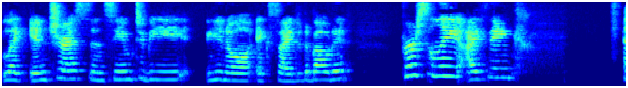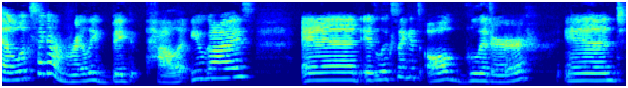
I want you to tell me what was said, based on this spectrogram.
like interest and seem to be, you know, excited about it. Personally, I think it looks like a really big palette, you guys. And it looks like it's all glitter and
